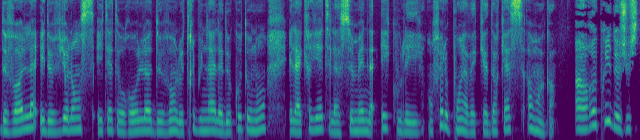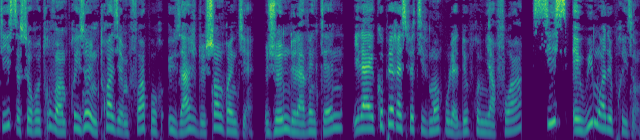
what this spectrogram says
de vol et de violence étaient au rôle devant le tribunal de Cotonou et la criette la semaine écoulée. On fait le point avec Dorcas Awangan. Un repris de justice se retrouve en prison une troisième fois pour usage de chanvre indien. Jeune de la vingtaine, il a écopé respectivement pour les deux premières fois 6 et 8 mois de prison.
